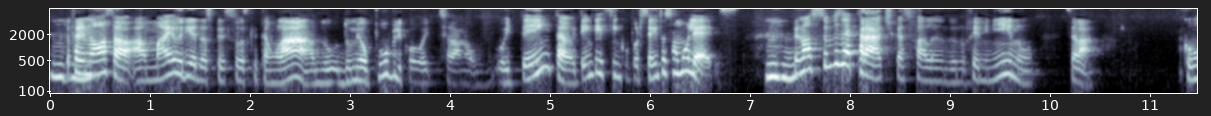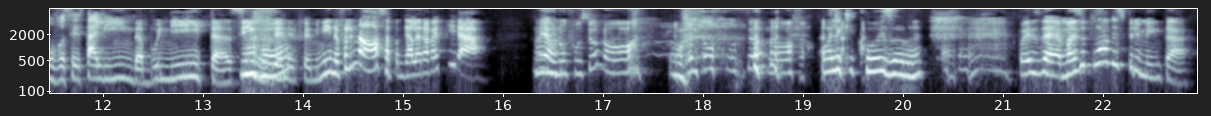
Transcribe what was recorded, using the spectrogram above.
Uhum. Eu falei, nossa, a maioria das pessoas que estão lá, do, do meu público, sei lá, 80, 85% são mulheres. Uhum. Eu falei, nossa, se eu fizer práticas falando no feminino, sei lá, como você está linda, bonita, assim, uhum. gênero feminino. Eu falei, nossa, a galera vai pirar. Meu, não funcionou. não funcionou. Olha que coisa, né? Pois é, mas eu precisava experimentar.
